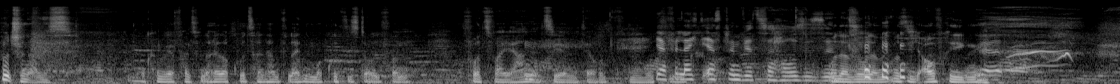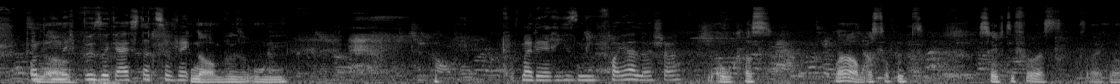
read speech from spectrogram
wird schon alles. Dann können wir, falls wir nachher noch kurz Zeit haben, vielleicht noch mal kurz die Story von vor zwei Jahren erzählen mit der Rückflug. Ja, vielleicht erst, wenn wir zu Hause sind. Oder so, damit wir uns nicht aufregen. Und genau. um nicht böse Geister zu wecken. Genau, böse Omen. Guck mal, der riesen Feuerlöscher. Oh, krass. Na, aber ist doch gut. Safety first, sag ich mal.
